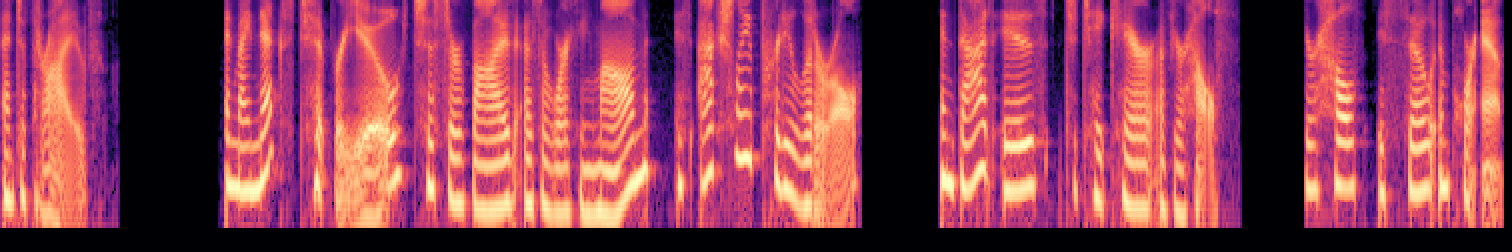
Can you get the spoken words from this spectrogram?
and to thrive. And my next tip for you to survive as a working mom is actually pretty literal. And that is to take care of your health. Your health is so important.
